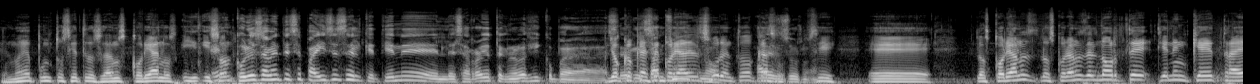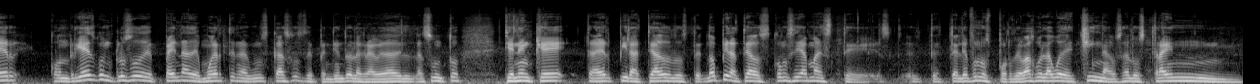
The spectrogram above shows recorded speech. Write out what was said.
el 9.7 de los ciudadanos coreanos. Y, eh, son... curiosamente, ese país es el que tiene el desarrollo tecnológico para. Yo creo que es en Corea del Sur, en todo ah, caso. Sí. Eh, los, coreanos, los coreanos del norte tienen que traer, con riesgo incluso de pena de muerte en algunos casos, dependiendo de la gravedad del asunto, tienen que traer pirateados, los no pirateados, ¿cómo se llama? Este, este, teléfonos por debajo del agua de China, o sea, los traen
